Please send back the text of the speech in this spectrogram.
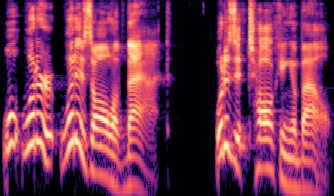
What, what, are, what is all of that? What is it talking about?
